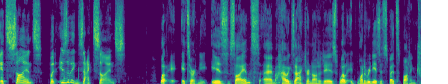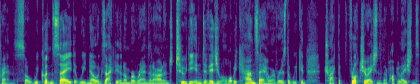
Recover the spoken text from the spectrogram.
It's science, but is it exact science? Well, it, certainly is science. Um, how exact or not it is, well, it, what it really is, it's about spotting trends. So we couldn't say that we know exactly the number of wrens in Ireland to the individual. What we can say, however, is that we can track the fluctuations in their populations.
